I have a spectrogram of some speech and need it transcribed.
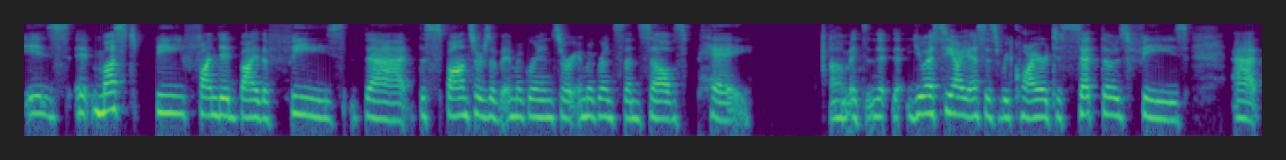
is it must be funded by the fees that the sponsors of immigrants or immigrants themselves pay. Um, it's USCIS is required to set those fees at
